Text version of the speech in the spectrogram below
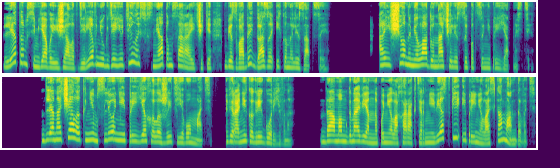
Летом семья выезжала в деревню, где ютилась в снятом сарайчике, без воды, газа и канализации. А еще на Меладу начали сыпаться неприятности. Для начала к ним с Леней приехала жить его мать, Вероника Григорьевна. Дама мгновенно поняла характер невестки и принялась командовать.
